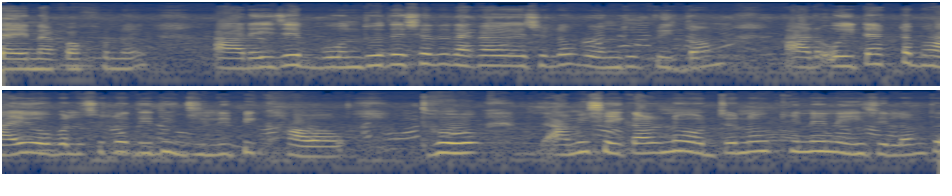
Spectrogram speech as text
দেয় না কখনোই। আর এই যে বন্ধুদের সাথে দেখা হয়ে গেছিল, বন্ধু প্রীতম, আর ওইটা একটা ভাই, ও বলেছিল, দিদি, জিলিপি খাওয়াও। তো আমি সেই কারণে ওর জন্যও কিনে নিয়েছিলাম, তো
